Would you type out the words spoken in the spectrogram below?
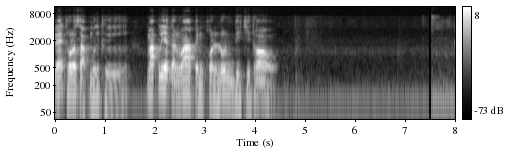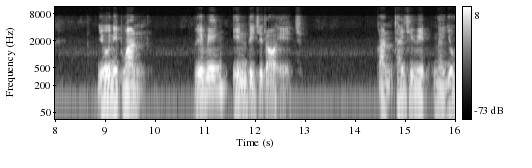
และโทรศัพท์มือถือ มักเรียกกันว่าเป็นคนรุ่นดิจิทัล Unit 1 Living in Digital Age การใช้ชีวิตในยุค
